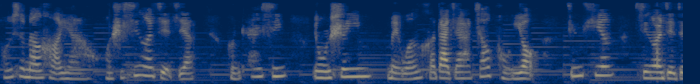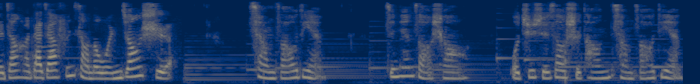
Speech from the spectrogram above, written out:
同学们好呀，我是星儿姐姐，很开心用声音美文和大家交朋友。今天星儿姐姐将和大家分享的文章是抢早点。今天早上我去学校食堂抢早点，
